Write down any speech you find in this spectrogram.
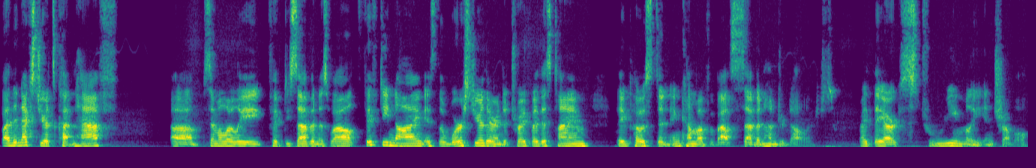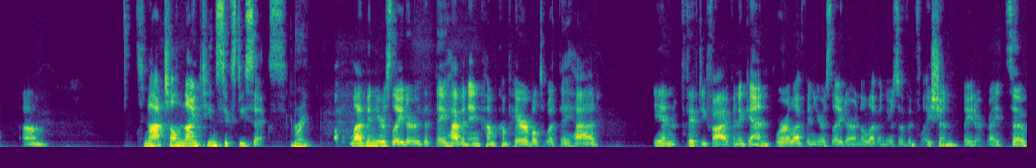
by the next year, it's cut in half. Uh, similarly, 57 as well. 59 is the worst year. They're in Detroit by this time. They post an income of about $700. Right? They are extremely in trouble. Um, it's not till 1966. Right. 11 years later that they have an income comparable to what they had in 55 and again we're 11 years later and 11 years of inflation later right so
